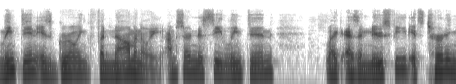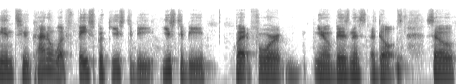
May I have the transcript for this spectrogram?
LinkedIn is growing phenomenally. I'm starting to see LinkedIn like as a news feed. It's turning into kind of what Facebook used to be used to be, but for you know business adults. So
